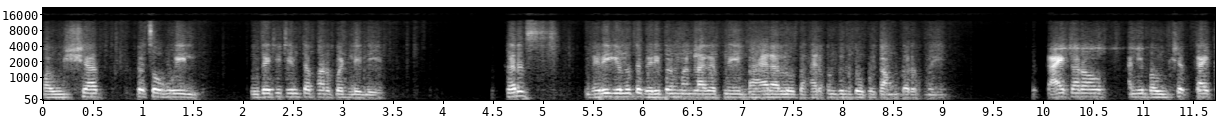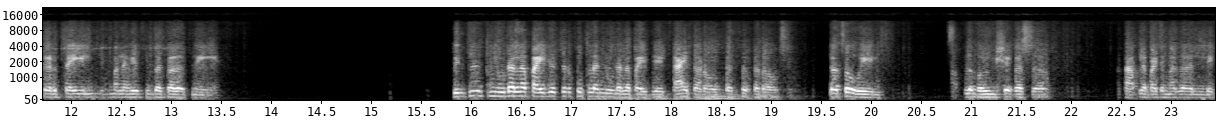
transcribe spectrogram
भविष्यात कसं होईल? उद्याची चिंता फार पडलेली आहे. खरंच घरी गेलो तर घरी पण मन लागत नाही. बाहेर आलो बाहेर पण तुम्ही डोकं काम करत नाही. काय करावं आणि भविष्यात काय करता येईल मला हे सुद्धा कळत नाहीये. बिझनेस निवडायला पाहिजे तर कुठला निवडायला पाहिजे? काय करावं? कसं करावं? कसं होईल? आपलं भविष्य कसं? आता आपल्या पाठी माझा लेख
